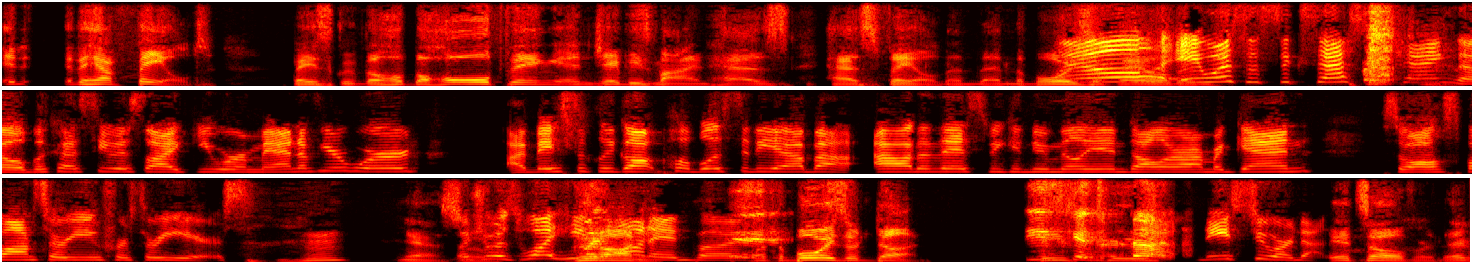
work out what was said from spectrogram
it they have failed basically the whole the whole thing in jb's mind has has failed and then the boys have well, it and- was a success for Chang though because he was like, "You were a man of your word. I basically got publicity about out of this. We can do million dollar arm again, so I'll sponsor you for three years." Mhm. yeah so, Which was what he good on you. wanted, but but the boys are done These These kids are two- done. these two are done. it's over they're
